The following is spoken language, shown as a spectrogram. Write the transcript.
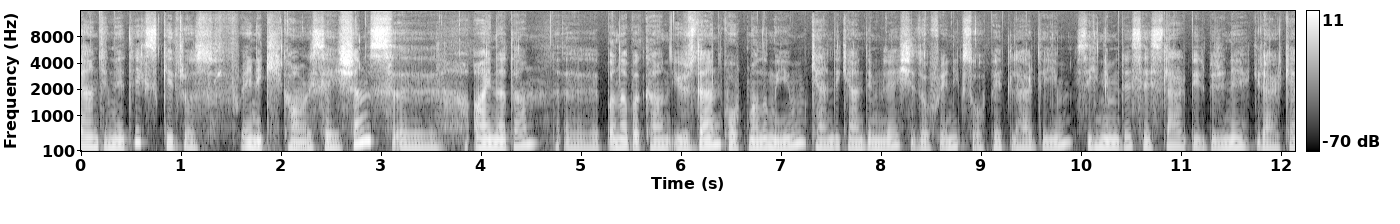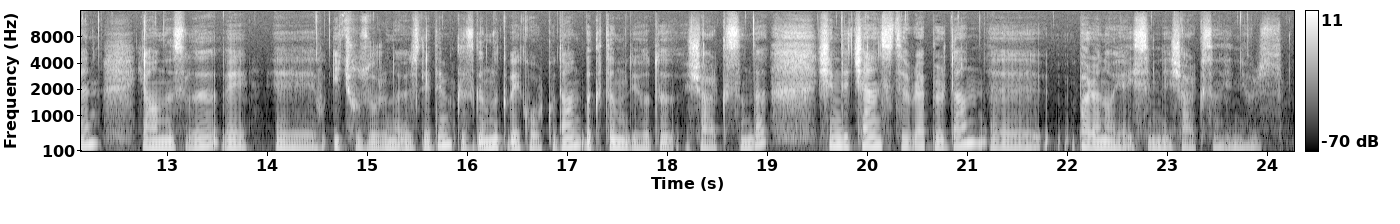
Stained'den dinledik Schizophrenic Conversations. E, aynadan e, bana bakan yüzden korkmalı mıyım? Kendi kendimle şizofrenik sohbetlerdeyim. Zihnimde sesler birbirine girerken yalnızlığı ve e, iç huzurunu özledim. Kızgınlık ve korkudan bıktım diyordu şarkısında. Şimdi Chance the Rapper'dan e, Paranoia isimli şarkısını dinliyoruz.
